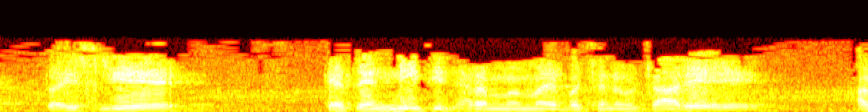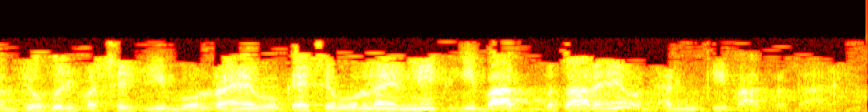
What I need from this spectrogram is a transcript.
तो इसलिए कहते हैं, नीति धर्म में वचन उचारे, अब जो कुछ वशिष्ठ जी बोल रहे हैं, वो कैसे बोल रहे हैं? नीति की बात बता रहे हैं और धर्म की बात बता रहे हैं।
